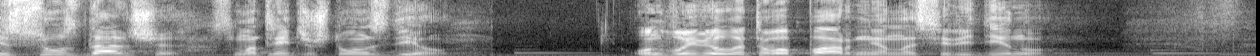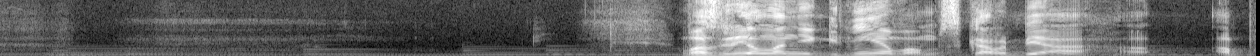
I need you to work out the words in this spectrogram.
Иисус дальше, смотрите, что Он сделал. Он вывел этого парня на середину, возрел них гневом, скорбя об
